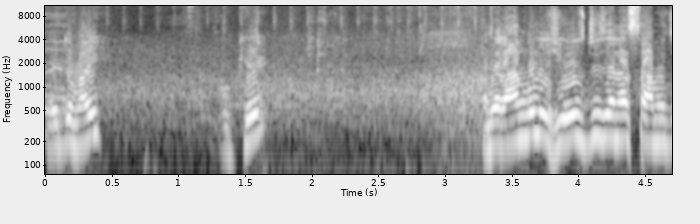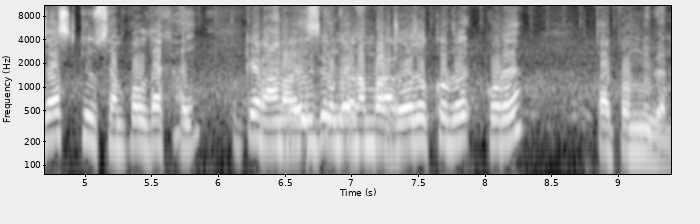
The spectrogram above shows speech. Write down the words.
তাই তো ভাই? ওকে আমাদের রাঙ্গুলি হিউজ ডিজাইন আছে আমি জাস্ট কিছু স্যাম্পল দেখাই। ওকে স্কুলের নাম্বার যোগাযোগ করে করে তারপর নেবেন।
